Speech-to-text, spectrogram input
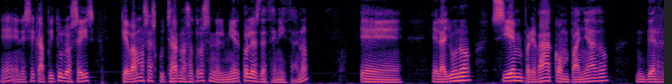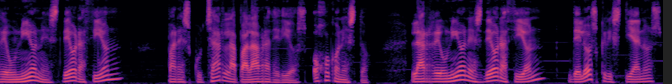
en ese capítulo 6 que vamos a escuchar nosotros en el miércoles de ceniza, ¿no? Eh, el ayuno siempre va acompañado de reuniones de oración para escuchar la palabra de Dios. Ojo con esto. Las reuniones de oración de los cristianos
